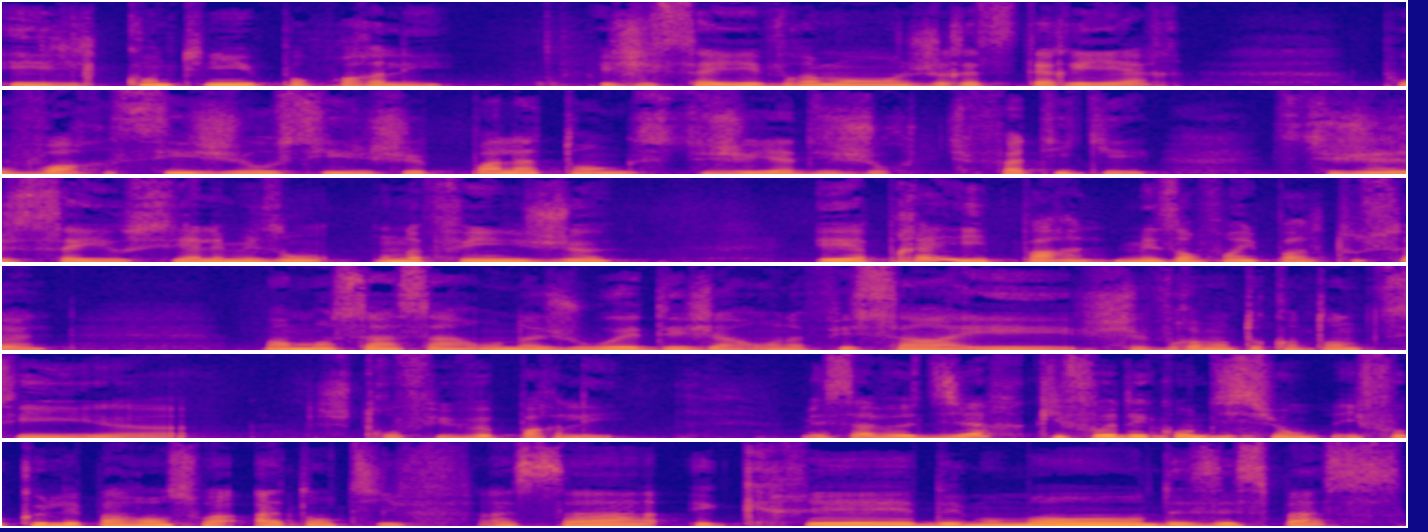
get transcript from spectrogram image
Et il continue pour parler. Et j'essayais vraiment, je reste derrière pour voir si j'ai aussi, j'ai pas la tu veux, il y a des jours, je suis fatiguée. Veux, j'essayais aussi à la maison. On a fait un jeu. Et après, ils parlent. Mes enfants, ils parlent tout seuls. Maman, ça, ça, on a joué déjà, on a fait ça. Et je suis vraiment trop contente si, euh, je trouve, il veut parler. Mais ça veut dire qu'il faut des conditions. Il faut que les parents soient attentifs à ça et créer des moments, des espaces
